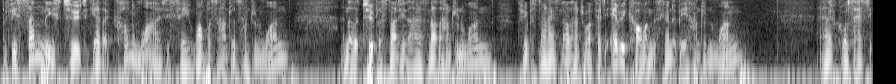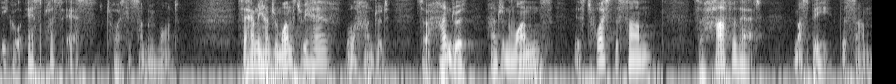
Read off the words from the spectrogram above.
but if you sum these two together column-wise, you see 1 plus 100 is 101, another 2 plus 99 is another 101, 3 plus 99 is another 101. In fact, every column is going to be 101, and of course it has to equal S plus S, twice the sum we want. So how many 101s do we have? Well, 100. So 100 101s is twice the sum, so half of that must be the sum.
